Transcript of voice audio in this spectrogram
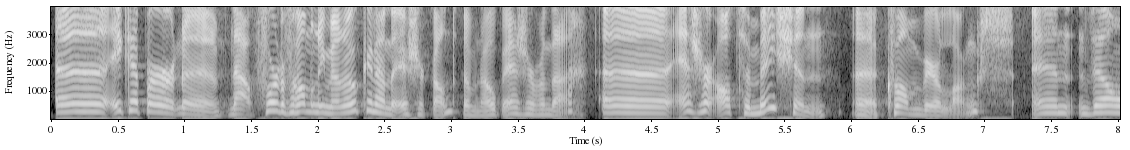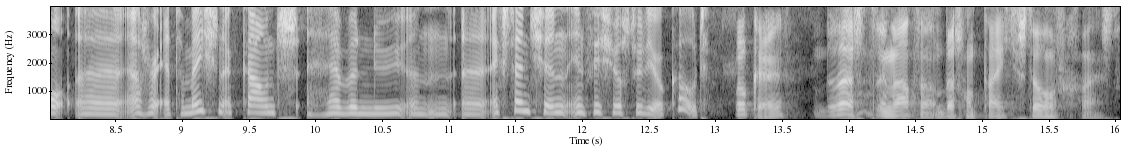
Eh, ik heb er, eh, nou, voor de verandering dan ook in aan de Azure kant. We hebben een hoop Azure vandaag. Azure Automation kwam weer langs. En wel, Azure Automation accounts hebben nu een extension in Visual Studio Code. oké. Daar is het inderdaad best wel een tijdje stil over geweest.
